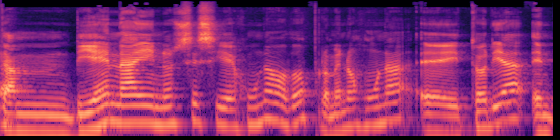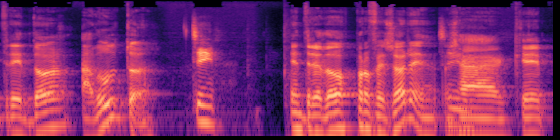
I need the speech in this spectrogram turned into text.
también hay, no sé si es una o dos, por lo menos una eh, historia entre dos adultos Sí, entre dos profesores. Sí. O sea, que.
